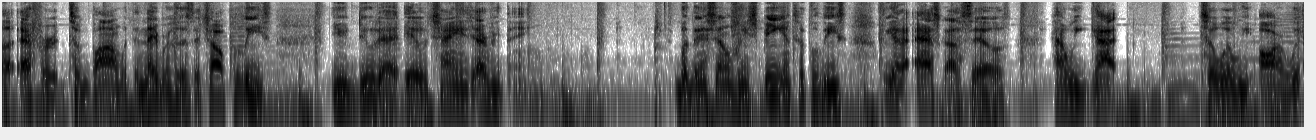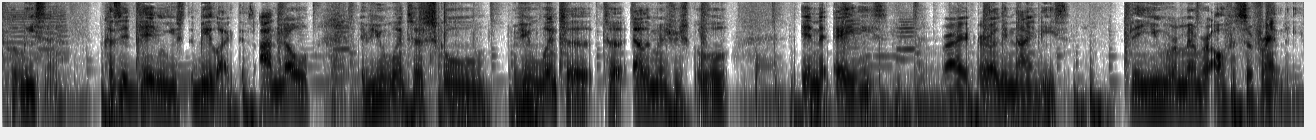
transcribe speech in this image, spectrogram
a, effort to bond with the neighborhoods that y'all police. You do that, it'll change everything. But then, since we speaking to police, we got to ask ourselves how we got to where we are with policing. Cause it didn't used to be like this. I know if you went to school, if you went to, to elementary school in the 80s, right, early 90s, then you remember Officer Friendly.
